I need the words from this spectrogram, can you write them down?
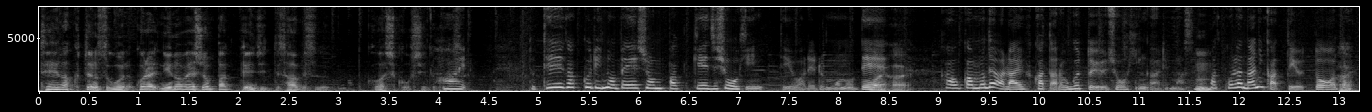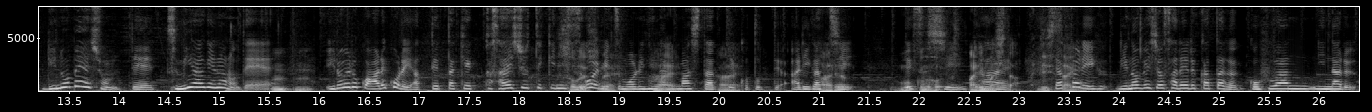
定額っていうのはすごいねこれリノベーションパッケージってサービス詳しく教えてください、はい、えっと定額リノベーションパッケージ商品って言われるもので、はいはい。カウカモではライフカタログという商品があります、うん。まあ、これは何かっていうと、はい。リノベーションって積み上げなので、うんうん。いろいろこうあれこれやっていった結果最終的にすごい見積もりになりましたっていうことってありがちはいですし、僕もありました。実際に。やっぱりリノベーションされる方がご不安になる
